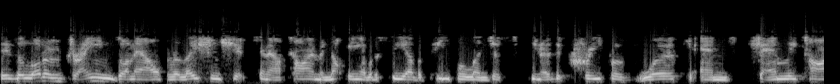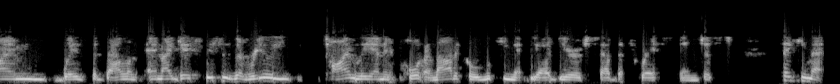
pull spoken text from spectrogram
there's a lot of drains on our relationships and our time and not being able to see other people and just, you know, the creep of work and family time. Where's the balance? And I guess this is a really timely and important article looking at the idea of Sabbath rest and just taking that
